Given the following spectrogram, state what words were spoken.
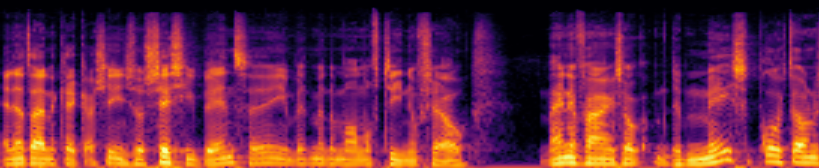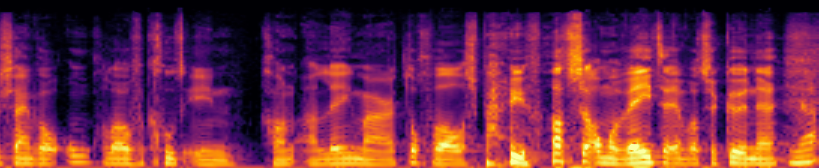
En uiteindelijk, kijk, als je in zo'n sessie bent, hè, je bent met een man of tien of zo. Mijn ervaring is ook, de meeste product owners zijn wel ongelooflijk goed in gewoon alleen maar toch wel spuien wat ze allemaal weten en wat ze kunnen. Ja,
